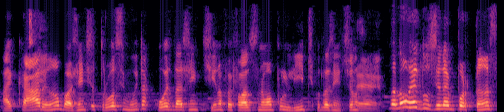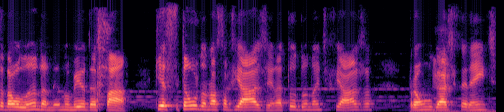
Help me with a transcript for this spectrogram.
Aí, caramba, a gente trouxe muita coisa da Argentina, foi falar do cinema político da Argentina. É. Não reduzindo a importância da Holanda né, no meio dessa questão da nossa viagem, né? Todo ano a gente viaja para um lugar diferente.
